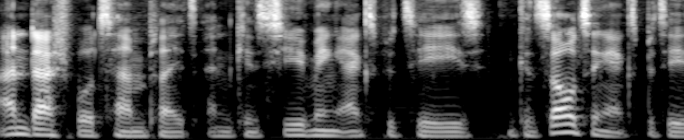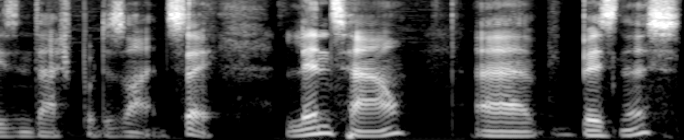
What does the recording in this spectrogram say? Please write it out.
and dashboard templates and consuming expertise and consulting expertise in dashboard design. So Lanteam uh, business,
